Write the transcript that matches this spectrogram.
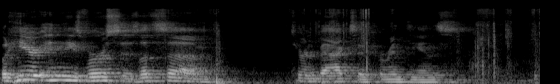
But here in these verses, let's um, turn back to Corinthians. I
